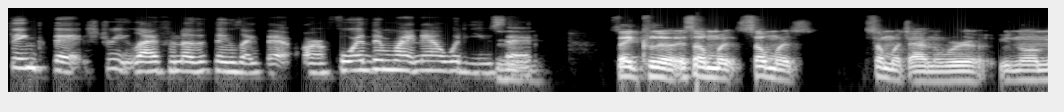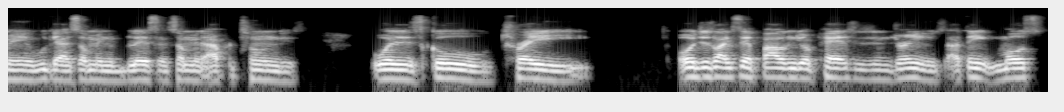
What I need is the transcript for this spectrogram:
think that street life and other things like that are for them right now, what do you say? Mm-hmm. Say clear. It's so much, so much so much out in the world. You know what I mean? We got so many blessings, so many opportunities, whether it's school, trade, or just like I said, following your passions and dreams. I think most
